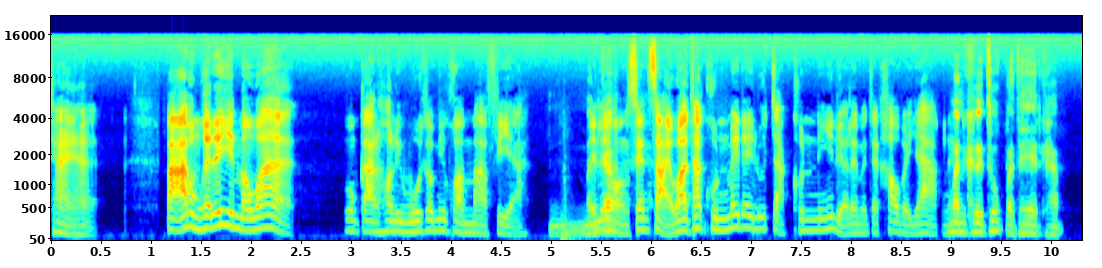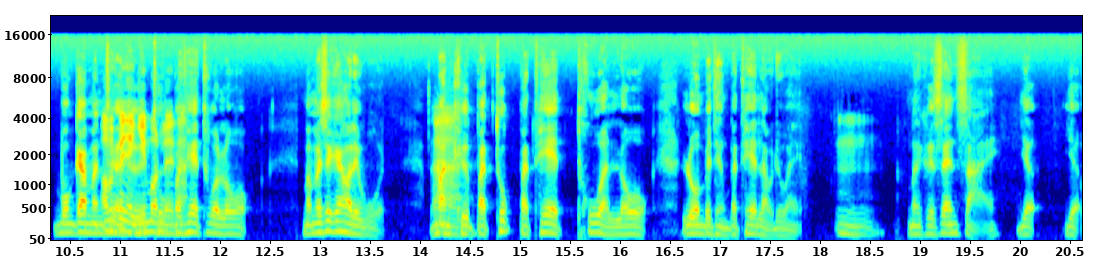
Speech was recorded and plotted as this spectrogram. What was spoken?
ใช่ฮะป๋าผมเคยได้ยินมาว่าวงการฮอลลีวูดเขามีความมาเฟียมั ในนเรื่องก็ของเส้นสายว่าถ้าคุณไม่ได้รู้จักคนนี้หรืออะไรมันจะเข้าไปยากเนี่ยมันคือทุกประเทศครับวงการบันเอาเทิมันงเป็นอย่างคืนี้อหมดทุเลยกนะประเทศทั่วโลก มันไม่ใช่แค่ฮอลลีวูดมันอ่าคือประทุกประเทศทั่วโลก รวมไปถึงประเทศเราด้วย อืมมันคือเส้นสายเยอะเยอะ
